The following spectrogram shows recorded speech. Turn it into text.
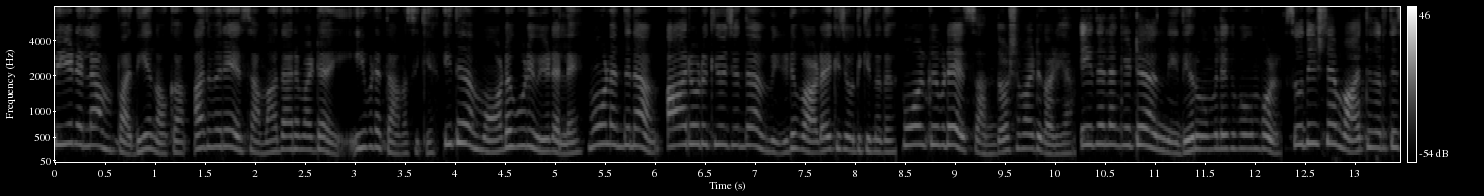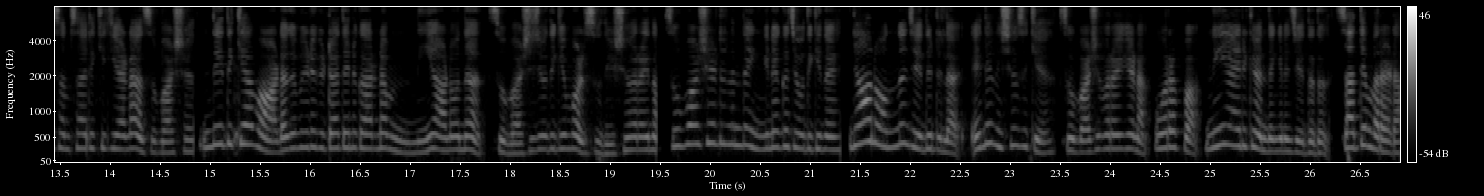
വീടെല്ലാം പതിയെ നോക്കാം. അതുവരെ സമാധാനമായിട്ട് ഇവിടെ താമസിക്ക്. ഇത് മോടെ കൂടി വീടല്ലേ? മോൾ എന്തിനാ ആരോടൊക്കെയോ ചെന്ന് വീട് വാടകയ്ക്ക് ചോദിക്കുന്നത്? മോൾക്ക് ഇവിടെ സന്തോഷമായിട്ട് കഴിയാം. ഇതെല്ലാം കേട്ട് നിധി റൂമിലേക്ക് പോകുമ്പോൾ സുധീഷിനെ മാറ്റി നിർത്തി സംസാരിക്കുകയാണ് സുഭാഷ്. നിധിക്ക് ആ വാടക വീട് കിട്ടാത്തതിന് കാരണം നീ ആണോ എന്ന് സുഭാഷ് ചോദിക്കുമ്പോൾ സുധീഷ് പറയുന്നു സുഭാഷ് ഏട്ടൻ എന്താ ഇങ്ങനെയൊക്കെ ചോദിക്കുന്നത് ഞാൻ ഒന്നും ചെയ്തിട്ടില്ല. എന്നെ വിശ്വസിക്ക്. സുഭാഷ് പറയുകയാണ് ഉറപ്പാ നീ ആയിരിക്കും എന്തെങ്കിലും ചെയ്തത്. സത്യം പറയടാ.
